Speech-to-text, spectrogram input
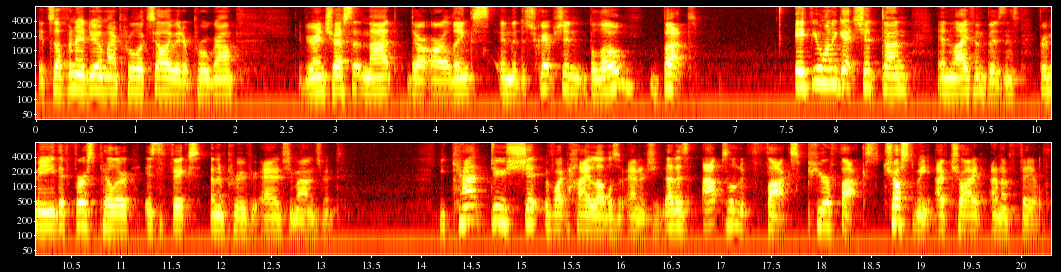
It's something I do in my Pro Accelerator program. If you're interested in that, there are links in the description below. But if you want to get shit done in life and business, for me, the first pillar is to fix and improve your energy management. You can't do shit without high levels of energy. That is absolute facts, pure facts. Trust me, I've tried and I've failed.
